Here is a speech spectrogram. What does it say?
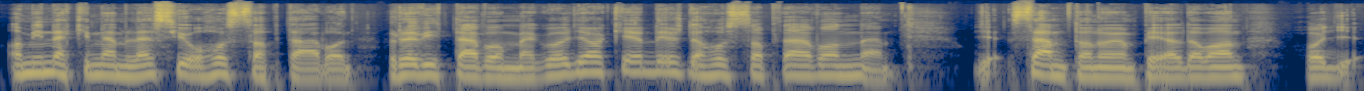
ami neki nem lesz jó hosszabb távon. Rövid távon megoldja a kérdést, de hosszabb távon nem. Számtalan olyan példa van, hogy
